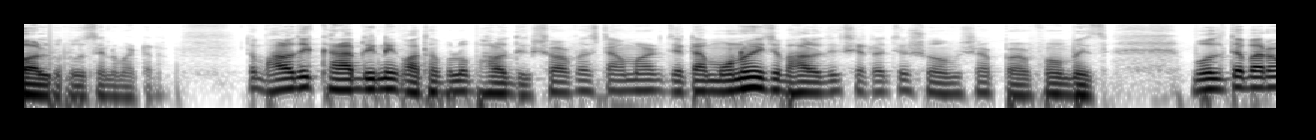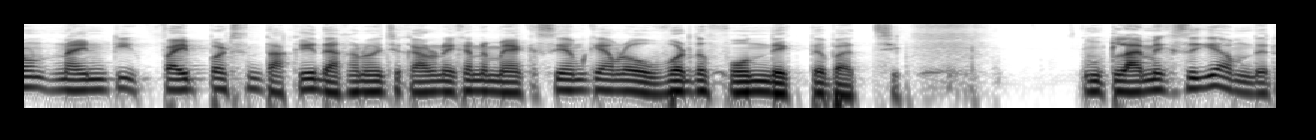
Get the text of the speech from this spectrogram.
গল্প সিনেমাটার তো ভালো দিক খারাপ দিক নিয়ে কথা বলব, ভালো দিক। সরফার্স্টে আমার যেটা মনে হয়েছে ভালো দিক, সেটা হচ্ছে সোমসার পারফরমেন্স বলতে পারো নাইনটি ফাইভ পার্সেন্ট তাকেই দেখানো হয়েছে, কারণ এখানে ম্যাক্সিমামকে আমরা ওভার দ্য ফোন দেখতে পাচ্ছি। ক্লাইম্যাক্সে গিয়ে আমাদের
